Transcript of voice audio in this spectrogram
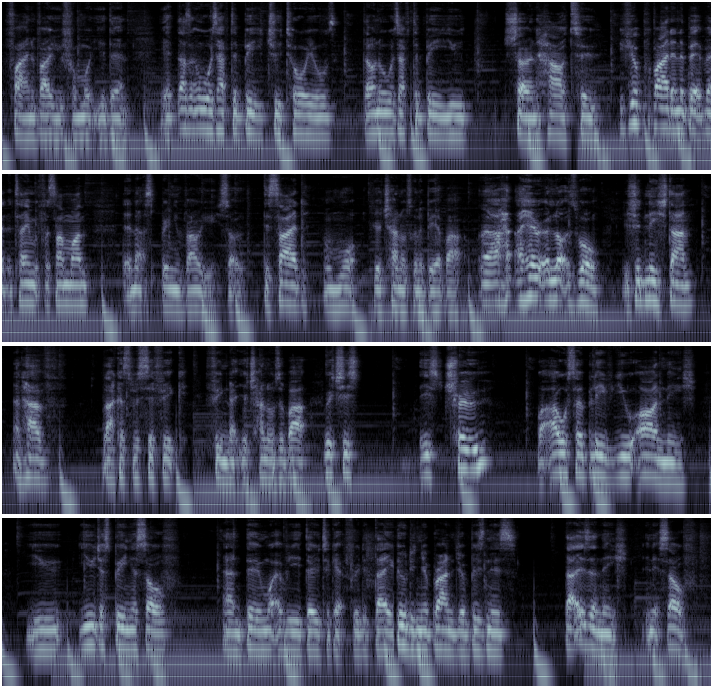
find value from what you're doing. It doesn't always have to be tutorials, don't always have to be you showing how to. If you're providing a bit of entertainment for someone, then that's bringing value. So decide on what your channel is going to be about. I, I hear it a lot as well. You should niche down and have like a specific thing that your channel's about, which is is true, but I also believe you are niche. You you just being yourself and doing whatever you do to get through the day, building your brand, your business, that is a niche in itself.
